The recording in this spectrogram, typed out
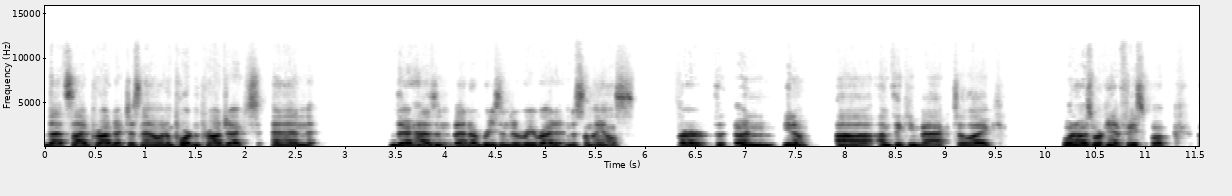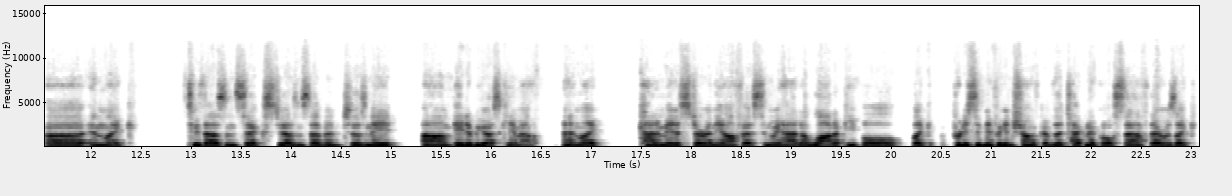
that side project is now an important project and there mm-hmm. hasn't been a reason to rewrite it into something else or and you know uh, i'm thinking back to like when i was working at facebook uh, in like 2006 2007 2008 um, aws came out and like kind of made a stir in the office and we had a lot of people like a pretty significant chunk of the technical staff there was like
